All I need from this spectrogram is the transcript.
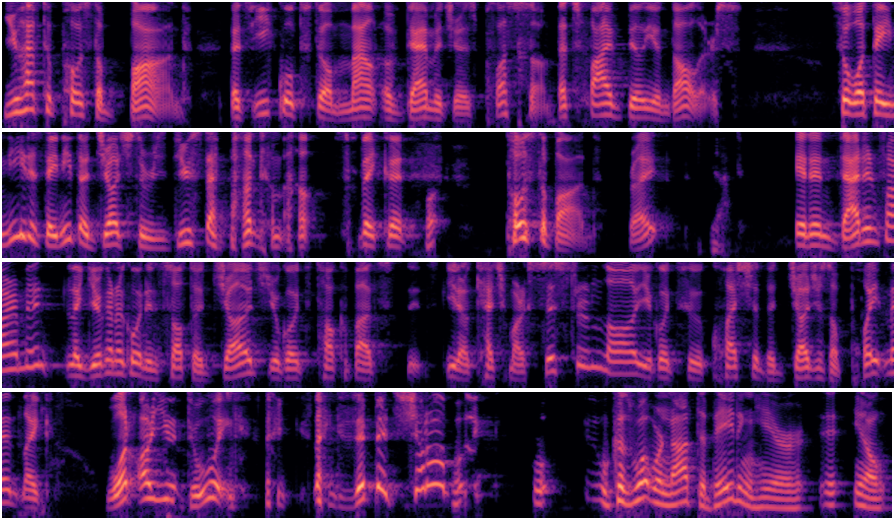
you have to post a bond that's equal to the amount of damages plus some. That's five billion dollars. So what they need is they need the judge to reduce that bond amount so they could What? post a bond, right? And in that environment, like you're gonna go and insult the judge. You're going to talk about, you know, Ketchmark's sister-in-law. You're going to question the judge's appointment. Like, what are you doing? like, like zip it, shut up. Well, Like, because what we're not debating here, it, you know,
